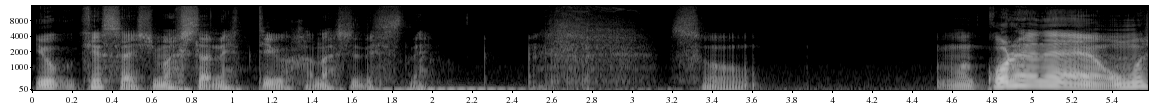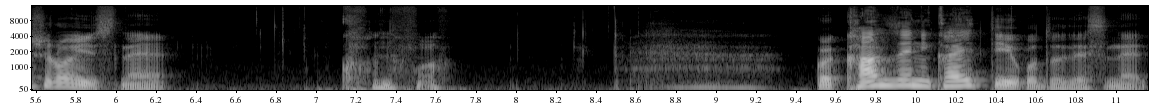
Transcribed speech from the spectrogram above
よく決済しましたねっていう話ですね。そう。まあこれね、面白いですね。このこれ完全に買えっていうことですね。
